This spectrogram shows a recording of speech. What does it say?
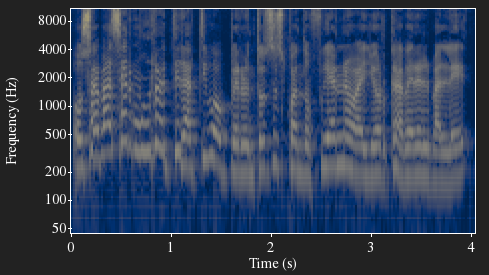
o sea, va a ser muy retirativo, pero entonces cuando fui a Nueva York a ver el ballet,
